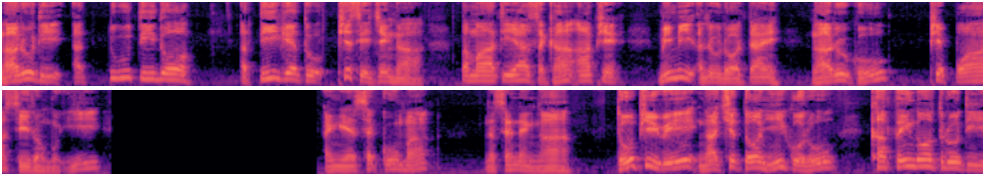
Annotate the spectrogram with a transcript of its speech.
ငါတို့သည် အတူးတီးသောအတီးကဲ့သို့ ဖြစ်စေခြင်းငှာတမာတရားစကားအဖျင်မိမိအလိုတော်တိုင်း ငါတို့ကို ဖြစ်ပွားစေတော်မူ၏အငယ်19မှ25တို့ဖြစ်၍ငါချစ်သောညီကိုတို့ခတ်သိမ်းသော သူတို့သည်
